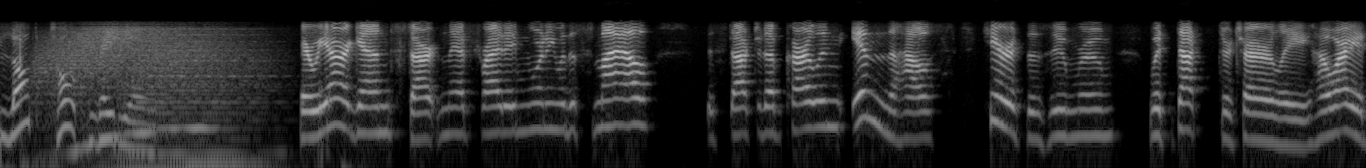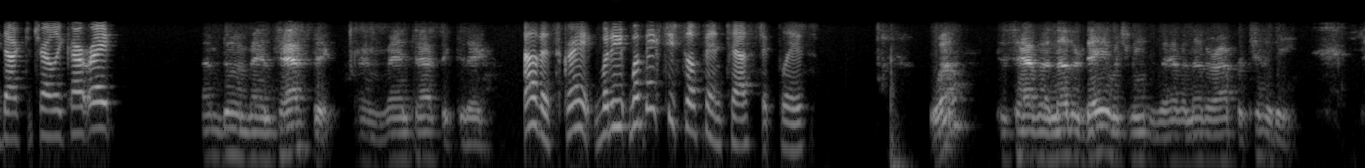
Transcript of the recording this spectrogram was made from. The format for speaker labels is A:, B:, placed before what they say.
A: Blog Talk Radio.
B: Here we are again, starting that Friday morning with a smile. This Dr. Deb Carlin in the house here at the Zoom room with Dr. Charlie. How are you, Dr. Charlie Cartwright?
C: I'm doing fantastic. I'm fantastic today.
B: Oh, that's great. What do you, what makes you so fantastic, please?
C: Well, just have another day, which means I have another opportunity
